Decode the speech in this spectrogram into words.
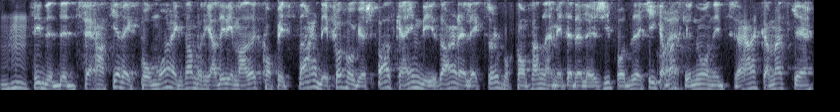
mhm. de, de, différencier avec, pour moi, exemple, regarder les mandats de compétiteurs. Des fois, il faut que je passe quand même des heures de lecture pour comprendre la méthodologie, pour dire, OK, comment est-ce que nous, on est différents, comment est-ce que,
